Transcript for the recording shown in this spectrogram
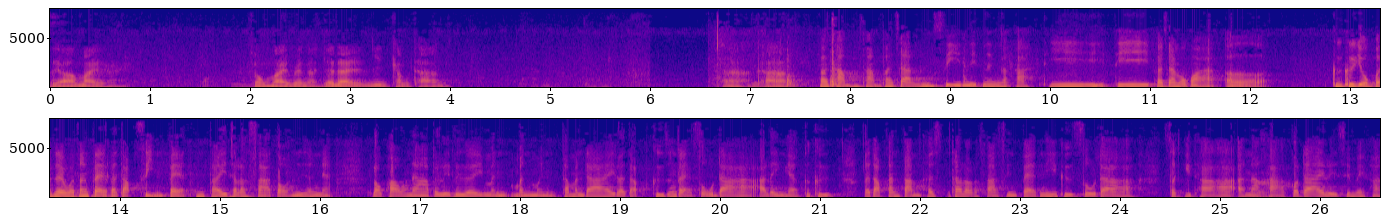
เดี๋ยวเอาไม้ส่งไม้ไปหน่อยจะได้ยินคำถามถามเราถามถามพระอาจารย์เรื่องศีลนิดนึงอะค่ะที่ที่พระอาจารย์บอกว่า เออ คือคือโยมเข้าใจว่าตั้งแต่ระดับศีลแปดขึ้นไปถ้ารักษาต่อเนื่องเนี่ย เราภาวนาไปเรื่อยๆมันมันมันถ้ามันได้ระดับคือตั้งแต่โสดาอะไรเงี้ยก็คือระดับขั้นต่ำถ้าถ้าเรารักษาศีลแปดนี้คือโสดา สกิทาอนาคาก็ได้เลยใช่ไหมคะ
